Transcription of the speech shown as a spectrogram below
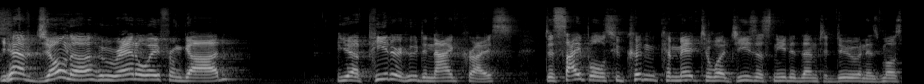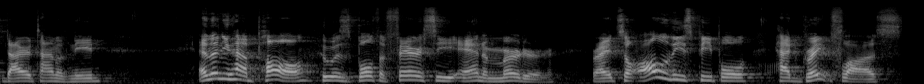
you have Jonah, who ran away from God. You have Peter, who denied Christ. Disciples who couldn't commit to what Jesus needed them to do in his most dire time of need. And then you have Paul, who was both a Pharisee and a murderer, right? So all of these people had great flaws.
